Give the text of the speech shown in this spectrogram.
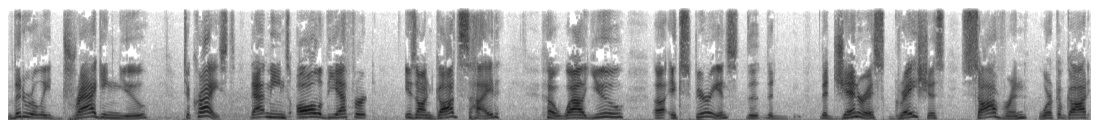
literally dragging you to Christ. That means all of the effort is on God's side while you uh, experience the, the, the generous, gracious, sovereign work of God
